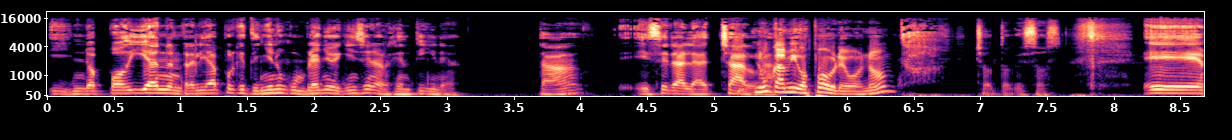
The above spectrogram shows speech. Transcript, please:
y no podían en realidad porque tenían un cumpleaños de 15 en Argentina. ¿Está? Esa era la charla. Nunca amigos pobres vos, ¿no? Choto que sos. Eh,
